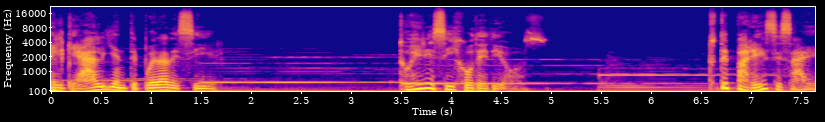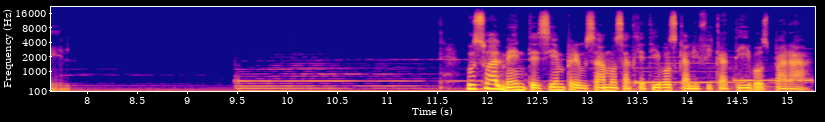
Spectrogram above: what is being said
el que alguien te pueda decir, tú eres hijo de Dios, tú te pareces a Él. Usualmente siempre usamos adjetivos calificativos para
